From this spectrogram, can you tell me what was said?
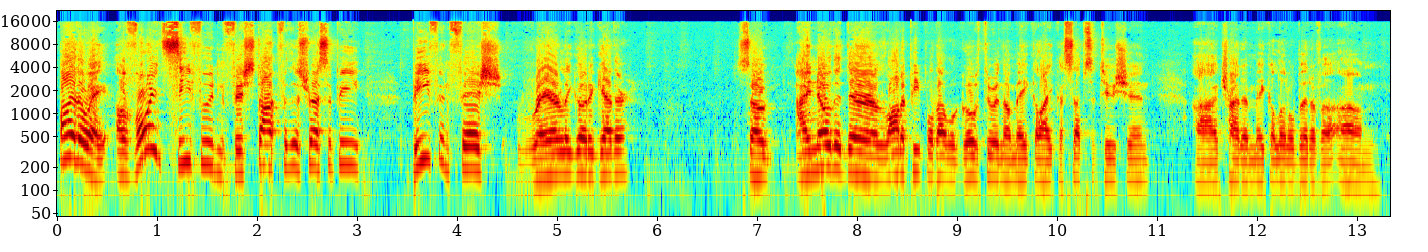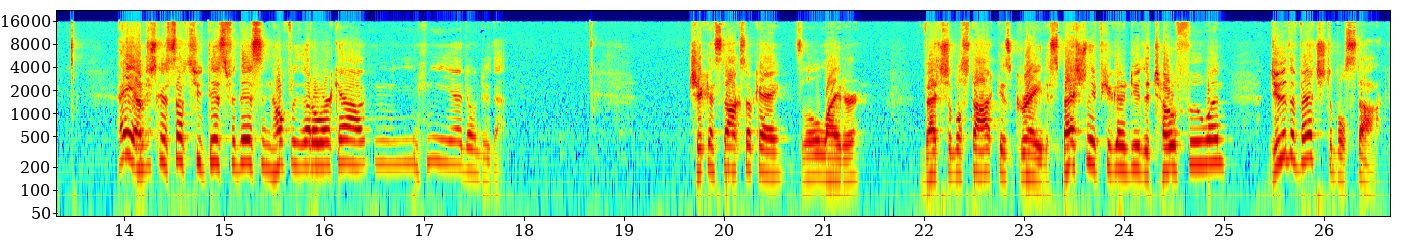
By the way, avoid seafood and fish stock for this recipe. Beef and fish rarely go together. So I know that there are a lot of people that will go through and they'll make like a substitution, uh, try to make a little bit of a, um, hey, I'm just going to substitute this for this and hopefully that'll work out. Mm, yeah, don't do that. Chicken stock's okay. It's a little lighter. Vegetable stock is great, especially if you're going to do the tofu one. Do the vegetable stock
